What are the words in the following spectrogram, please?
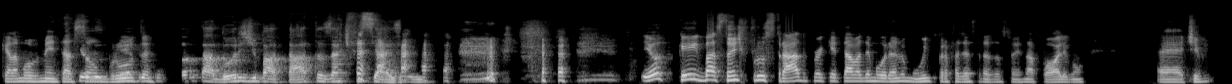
aquela movimentação bruta. Plantadores de batatas artificiais. eu fiquei bastante frustrado porque estava demorando muito para fazer as transações na Polygon. É, tive,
